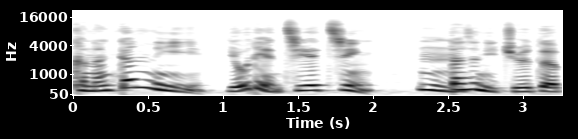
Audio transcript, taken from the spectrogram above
可能跟你有点接近，嗯，但是你觉得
